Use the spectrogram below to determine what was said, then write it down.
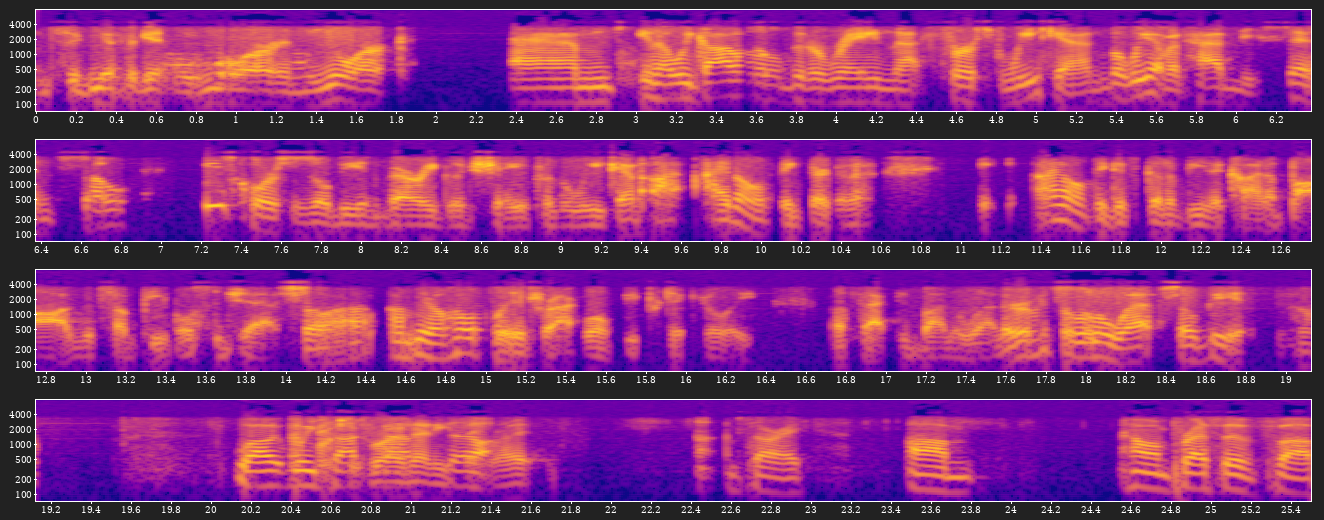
significantly more in New York. And, you know, we got a little bit of rain that first weekend, but we haven't had any since. So these courses will be in very good shape for the weekend. I, I don't think they're going to, I don't think it's going to be the kind of bog that some people suggest. So, uh, um, you know, hopefully the track won't be particularly affected by the weather. If it's a little wet, so be it. You know. Well, we talked about anything, uh, right? I'm sorry. Um, how impressive uh,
